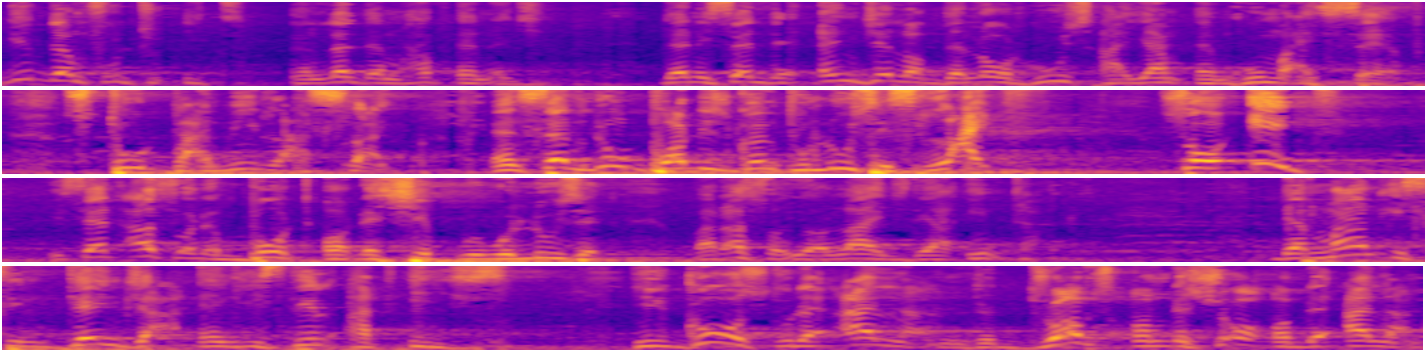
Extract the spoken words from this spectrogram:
Give them food to eat and let them have energy. Then he said, The angel of the Lord, whose I am and whom I serve, stood by me last night and said, Nobody is going to lose his life. So eat. He said, As for the boat or the ship, we will lose it. But as for your lives, they are intact. The man is in danger and he's still at ease. He goes to the island, drops on the shore of the island.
